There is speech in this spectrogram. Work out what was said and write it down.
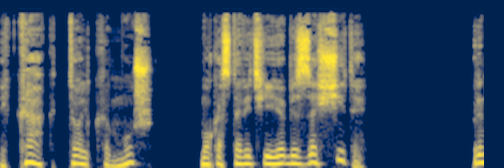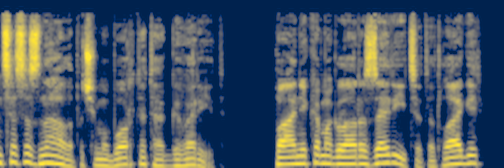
И как только муж мог оставить ее без защиты? Принцесса знала, почему Борта так говорит. Паника могла разорить этот лагерь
